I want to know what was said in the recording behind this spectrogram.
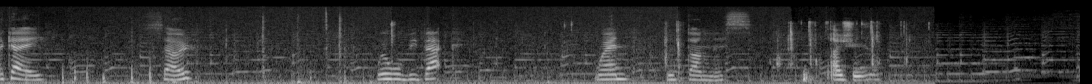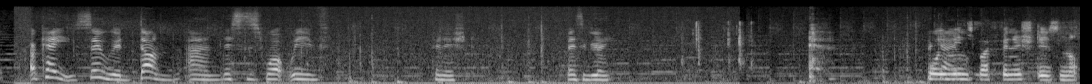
Okay. So, we will be back when we've done this. As usual. Okay, so we're done, and this is what we've finished, basically. What he means by finished is not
